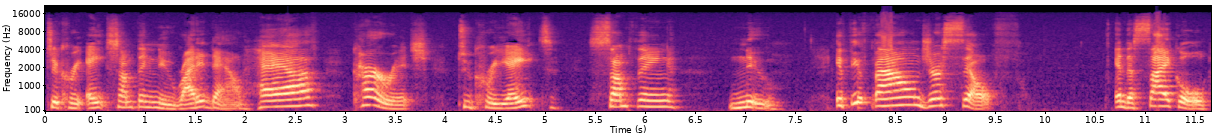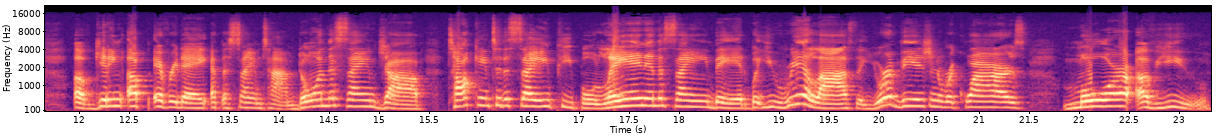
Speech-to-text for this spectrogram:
to create something new. Write it down. Have courage to create something new. If you found yourself in the cycle of getting up every day at the same time, doing the same job, talking to the same people, laying in the same bed, but you realize that your vision requires more of you.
